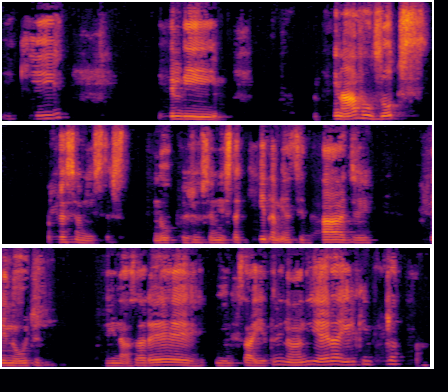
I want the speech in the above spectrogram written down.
e que ele treinava os outros projecionistas. No projecionista aqui da minha cidade, treinou de, de Nazaré, e ele saía treinando e era ele quem projetava.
